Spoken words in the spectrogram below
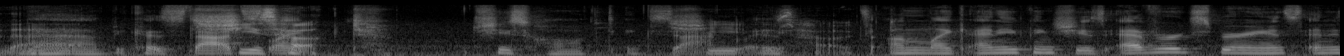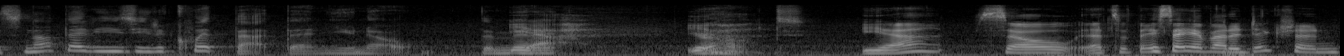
That, yeah, because that's she's like, hooked. She's hooked, exactly. She is hooked. It's unlike anything she has ever experienced, and it's not that easy to quit that. Then you know, the minute yeah. you're yeah. hooked. Yeah. So that's what they say about addiction.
